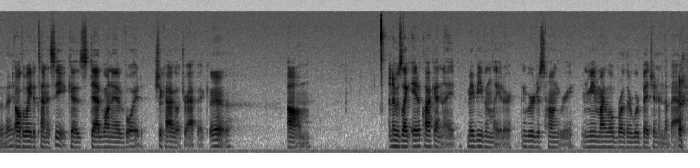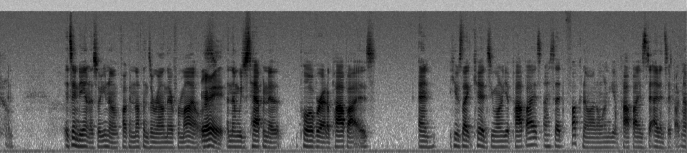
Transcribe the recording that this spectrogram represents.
the night. all the way to Tennessee because Dad wanted to avoid Chicago traffic. Yeah. Um, and it was like eight o'clock at night, maybe even later, and we were just hungry. And me and my little brother were bitching in the back. And it's Indiana, so you know, fucking nothing's around there for miles. Right. And then we just happened to pull over at a Popeyes, and he was like, "Kids, you want to get Popeyes?" I said, "Fuck no, I don't want to get Popeyes." I didn't say fuck no.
